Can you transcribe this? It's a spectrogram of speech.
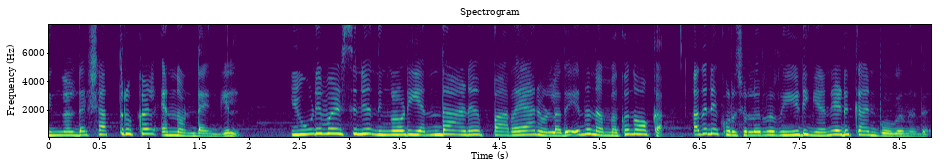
നിങ്ങളുടെ ശത്രുക്കൾ എന്നുണ്ടെങ്കിൽ യൂണിവേഴ്സിന് നിങ്ങളോട് എന്താണ് പറയാനുള്ളത് എന്ന് നമുക്ക് നോക്കാം. അതിനെക്കുറിച്ചുള്ളൊരു റീഡിംഗ് ആണ് എടുക്കാൻ പോകുന്നത്.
